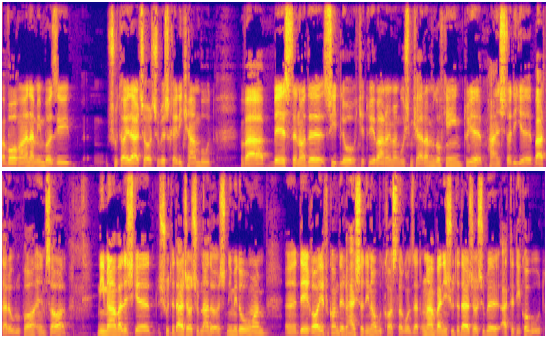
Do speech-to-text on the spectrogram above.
و واقعا هم این بازی شوتهای در چارچوبش خیلی کم بود. و به استناد سیدلو که توی برنامه من گوش می‌کردم می‌گفت که این توی پنج تا لیگ برتر اروپا امسال نیمه اولش که شوت در چارچوب نداشت نیمه دومم دقیقه های فکر کنم دقیقه 80 اینا بود کاستا گل زد. اون اولین شوت در چارچوب اتلتیکو بود.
